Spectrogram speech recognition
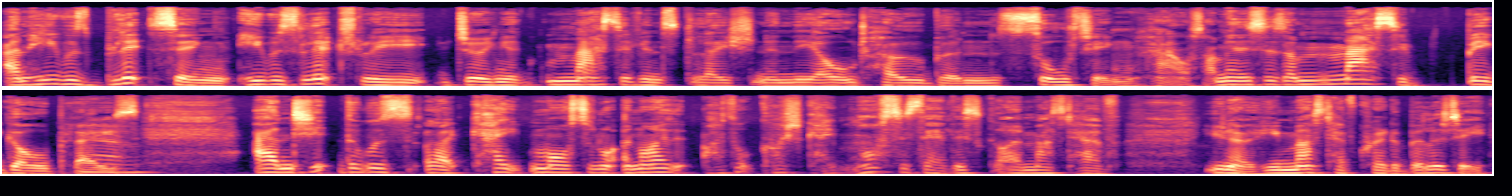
And he was blitzing. He was literally doing a massive installation in the old Holborn sorting house. I mean, this is a massive, big old place. And he, there was like Kate Moss and and I, I thought, gosh, Kate Moss is there. This guy must have, you know, he must have credibility.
